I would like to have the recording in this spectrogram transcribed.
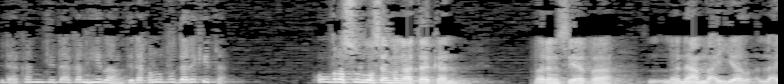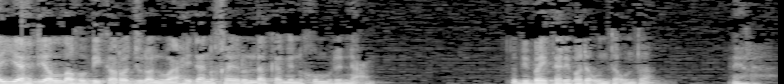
Tidak akan tidak akan hilang, tidak akan luput dari kita. Rasulullah saya mengatakan, Barang siapa Na'am la yahdiyallahu bika rajulan wahidan khairun laka min khumrin na'am. Lebih baik daripada unta-unta merah.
